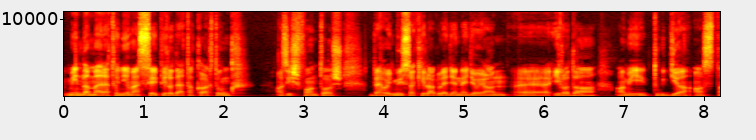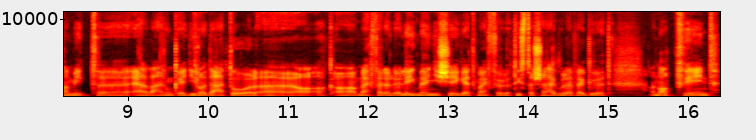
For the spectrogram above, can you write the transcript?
mind a mellett, hogy nyilván szép irodát akartunk, az is fontos, de hogy műszakilag legyen egy olyan e, iroda, ami tudja azt, amit elvárunk egy irodától, a, a, a megfelelő légmennyiséget, megfelelő tisztaságú levegőt, a napfényt,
